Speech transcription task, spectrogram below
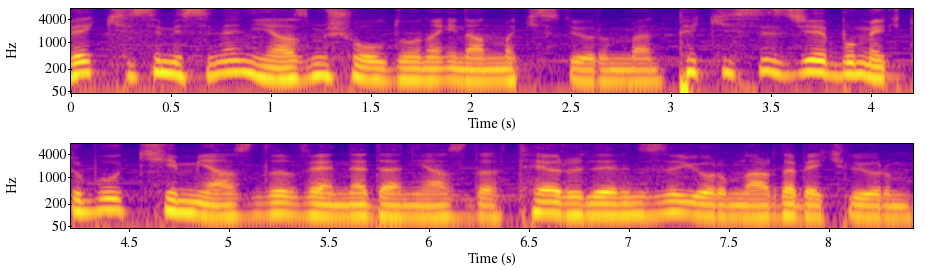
ve Kisimisinin yazmış olduğuna inanmak istiyorum ben. Peki sizce bu mektubu kim yazdı ve neden yazdı? Teorilerinizi yorumlarda bekliyorum.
